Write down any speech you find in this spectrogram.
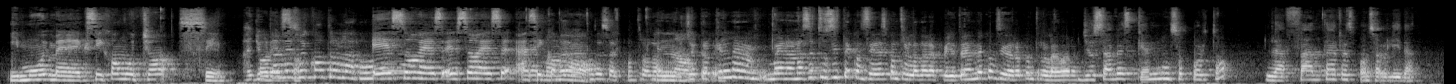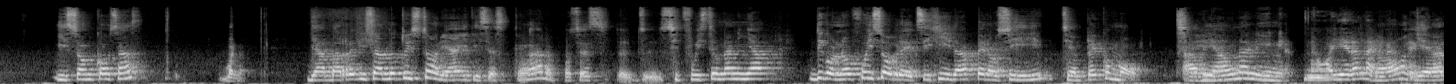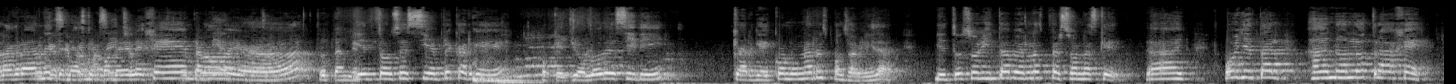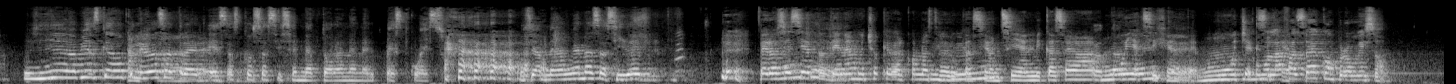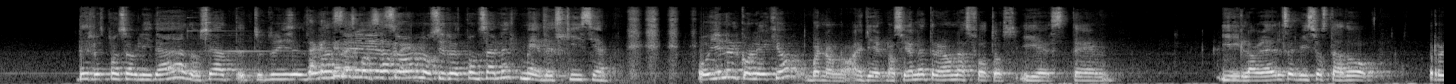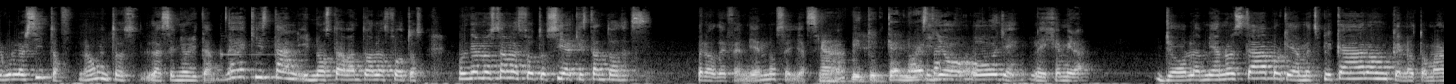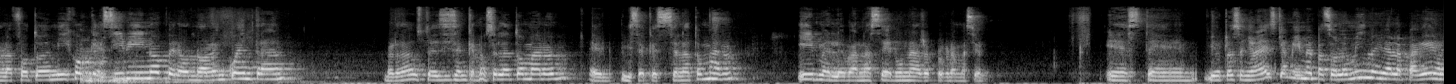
y muy me exijo mucho, sí. yo también soy controladora. Eso es, eso es así como No, yo creo que la, bueno, no sé tú si te consideras controladora, pero yo también me considero controladora. Yo sabes que no soporto la falta de responsabilidad. Y son cosas, bueno, ya vas revisando tu historia y dices, claro, pues es, si fuiste una niña, digo, no fui sobreexigida, pero sí, siempre como había una línea. No, y era la grande. Y era la grande y tenías que poner el ejemplo. y, y entonces siempre cargué, porque yo lo decidí, cargué con una responsabilidad. Y entonces ahorita ver las personas que, ay, oye tal, ah, no lo traje pues ya habías quedado que le ibas a traer. Esas cosas sí se me atoran en el pescuezo. o sea, me dan ganas así de. Pero sí es cierto, tiene mucho que ver con nuestra educación. Sí, en mi casa era muy exigente, mucha Como la falta de compromiso. De responsabilidad, o sea, tú, dices, voy a hacer eso, los irresponsables me desquician. Hoy en el colegio, bueno, no, ayer nos iban a entregar unas fotos y este, y la verdad el servicio ha estado regularcito, ¿no? Entonces la señorita, ah, aquí están, y no estaban todas las fotos. Oiga, no están las fotos, sí, aquí están todas. Pero defendiéndose ella sí. Ah, y tú que no está. Y yo, oye, le dije, mira, yo la mía no está porque ya me explicaron que no tomaron la foto de mi hijo, que sí vino, pero no la encuentran. ¿Verdad? Ustedes dicen que no se la tomaron, él dice que sí se la tomaron y me le van a hacer una reprogramación. Este, y otra señora, es que a mí me pasó lo mismo, ya la pagué,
